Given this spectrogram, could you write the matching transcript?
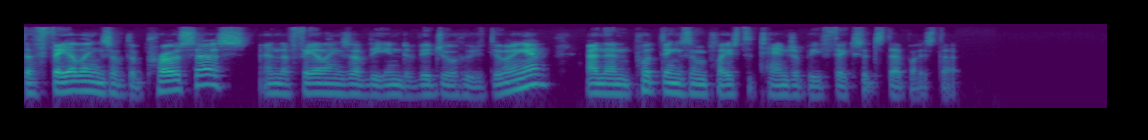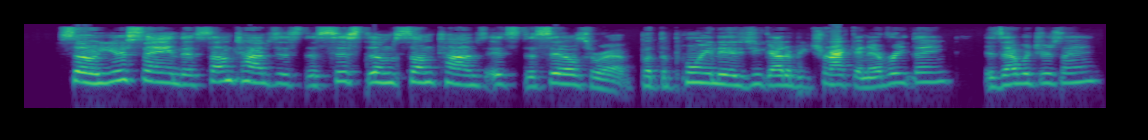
the failings of the process and the failings of the individual who's doing it, and then put things in place to tangibly fix it step by step. So you're saying that sometimes it's the system, sometimes it's the sales rep, but the point is you got to be tracking everything. Is that what you're saying?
